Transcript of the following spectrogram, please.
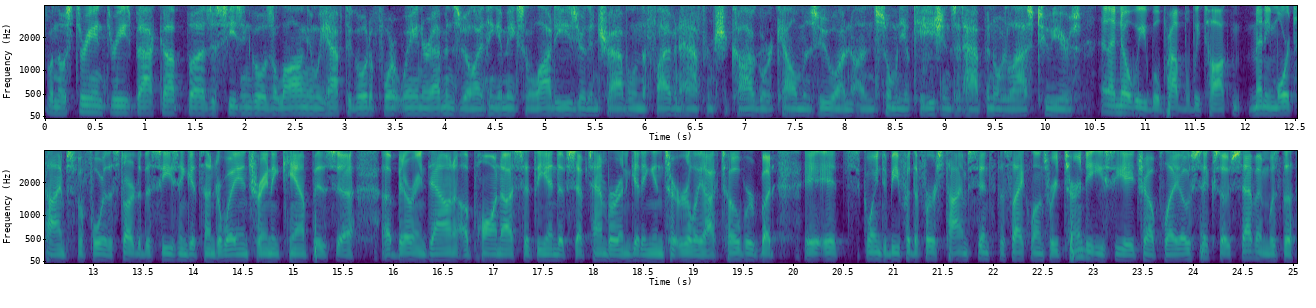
when those three and threes back up uh, as the season goes along, and we have to go to Fort Wayne or Evansville, I think it makes it a lot easier than traveling the five and a half from Chicago or Kalamazoo on, on so many occasions that happened over the last two years. And I know we will probably talk many more times before the start of the season gets underway and training camp is uh, uh bearing down upon us at the end of September and getting into early October. But it's going to be for the first time since the Cyclones returned to ECHL play. 06 07 was the,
